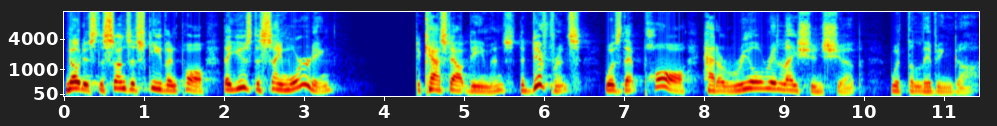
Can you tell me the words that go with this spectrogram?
Notice the sons of Sceva and Paul, they used the same wording to cast out demons. The difference was that Paul had a real relationship with the living God.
